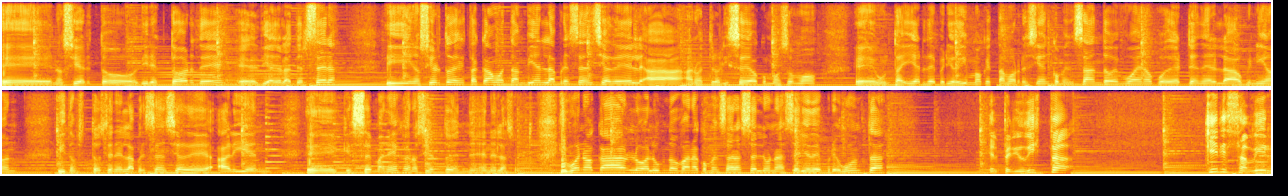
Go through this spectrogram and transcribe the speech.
eh, ¿no cierto?, director del diario La Tercera. Y, ¿no es cierto?, destacamos también la presencia de él a, nuestro liceo, como somos eh, un taller de periodismo que estamos recién comenzando, es bueno poder tener la opinión y tener la presencia de alguien eh, que se maneja, ¿no es cierto?, en el asunto. Y bueno, acá los alumnos van a comenzar a hacerle una serie de preguntas. El periodista quiere saber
